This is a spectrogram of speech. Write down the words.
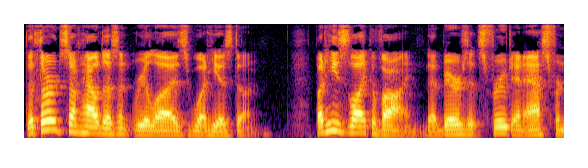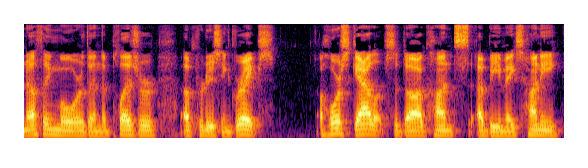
The third somehow doesn't realize what he has done. But he's like a vine that bears its fruit and asks for nothing more than the pleasure of producing grapes. A horse gallops, a dog hunts, a bee makes honey,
